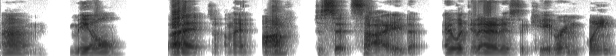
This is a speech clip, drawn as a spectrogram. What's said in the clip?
um, meal. But on the opposite side, I look at it as a catering point,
